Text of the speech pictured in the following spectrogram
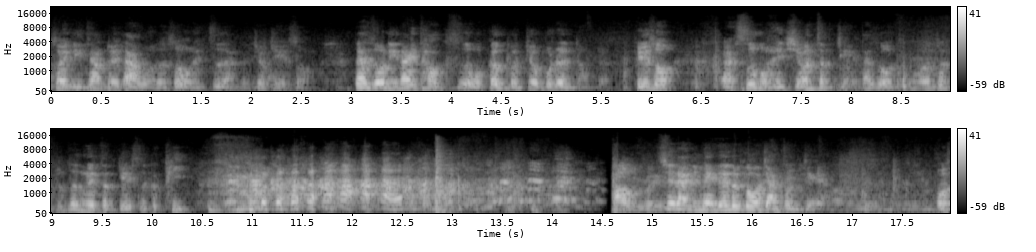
所以你这样对待我的时候，我很自然的就接受。但是说你那一套是我根本就不认同的，比如说，呃，师母很喜欢整洁，但是我我就认为整洁是个屁。好，现在你每天都跟我讲总结，我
